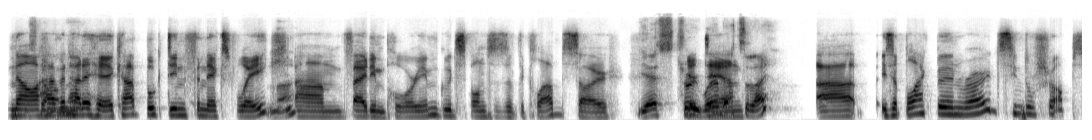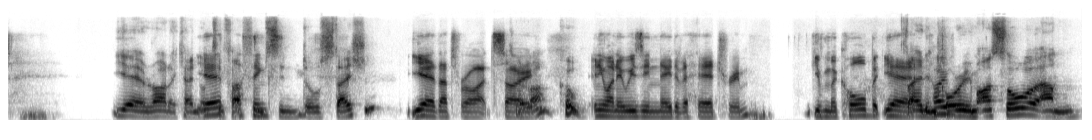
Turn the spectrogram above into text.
No, I haven't had a haircut. Booked in for next week. No? Um, Fade Emporium, good sponsors of the club. So, Yes, true. Whereabouts today? uh, is it Blackburn Road, Syndal Shops? Yeah, right. Okay, not Yeah, too far I from think- Syndal Station. Yeah, that's right. So, right? Cool. anyone who is in need of a hair trim, give them a call. But yeah, Fade COVID Emporium. I saw um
